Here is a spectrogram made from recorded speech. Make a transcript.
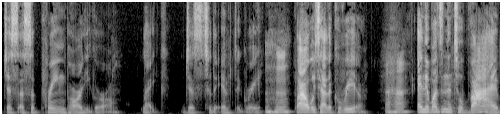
just a supreme party girl, like just to the nth degree. Mm-hmm. But I always had a career. Uh huh. And it wasn't until Vibe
